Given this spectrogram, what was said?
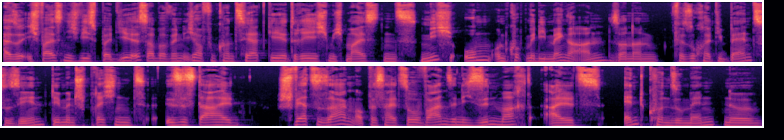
Also ich weiß nicht, wie es bei dir ist, aber wenn ich auf ein Konzert gehe, drehe ich mich meistens nicht um und gucke mir die Menge an, sondern versuche halt die Band zu sehen. Dementsprechend ist es da halt schwer zu sagen, ob es halt so wahnsinnig Sinn macht, als Endkonsument eine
